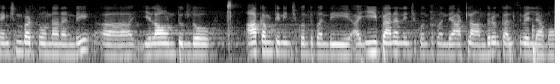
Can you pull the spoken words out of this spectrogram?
టెన్షన్ పడుతూ ఉన్నానండి. ఎలా ఉంటుందో ఆ కమిటీ నుంచి కొంతమంది ఈ ప్యానల్ నుంచి కొంతమంది అట్లా అందరం కలిసి వెళ్ళాము.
